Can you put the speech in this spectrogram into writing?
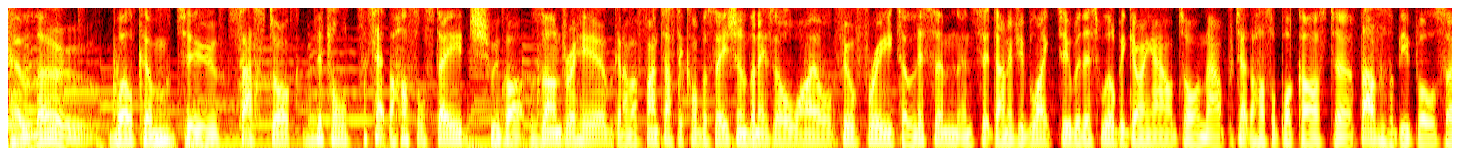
Hello. Welcome to SaaStock Little Protect the Hustle stage. We've got Zandra here. We're going to have a fantastic conversation for the next little while. Feel free to listen and sit down if you'd like to, but this will be going out on our Protect the Hustle podcast to thousands of people. So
